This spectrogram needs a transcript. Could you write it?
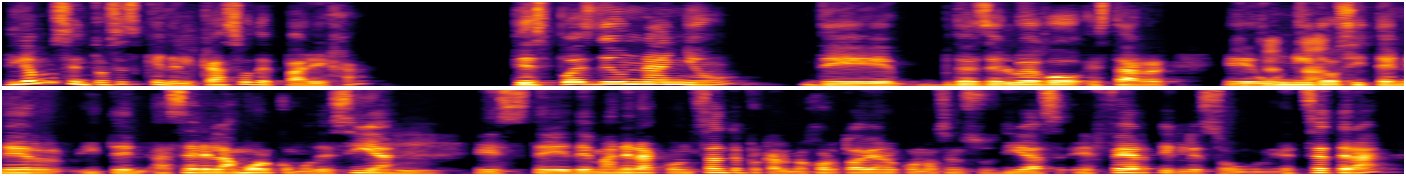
Digamos entonces que en el caso de pareja, después de un año de, desde luego, estar eh, unidos y tener, y hacer el amor, como decía, este, de manera constante, porque a lo mejor todavía no conocen sus días eh, fértiles o etcétera.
